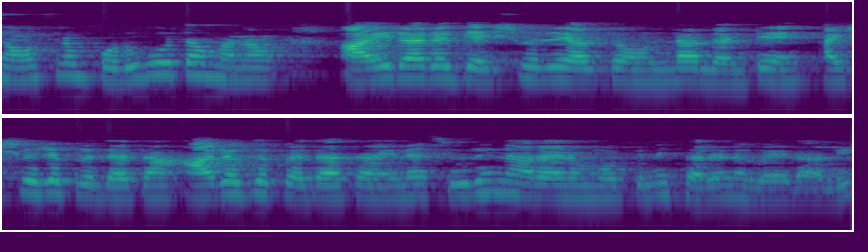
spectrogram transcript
సంవత్సరం పొడుగుతా మనం ఆయురారోగ్య ఐశ్వర్యాలతో ఉండాలంటే ఐశ్వర్య ప్రదాత ఆరోగ్య ప్రదాత అయిన సూర్యనారాయణమూర్తిని శరణ వేడాలి.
